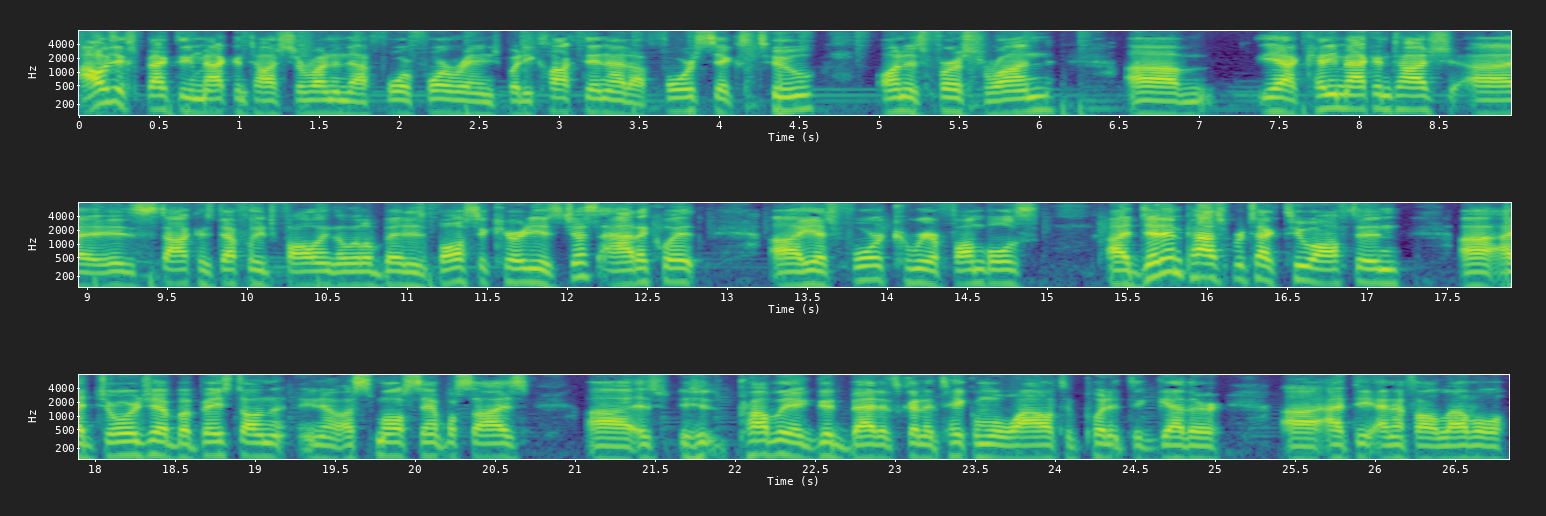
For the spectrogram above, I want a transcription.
I was expecting McIntosh to run in that 4 4 range, but he clocked in at a 4 6 2 on his first run. Um, yeah, Kenny McIntosh, uh, his stock is definitely falling a little bit. His ball security is just adequate. Uh, he has four career fumbles. Uh, didn't pass protect too often uh, at Georgia, but based on you know a small sample size, uh, is, is probably a good bet. It's going to take him a while to put it together uh, at the NFL level.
